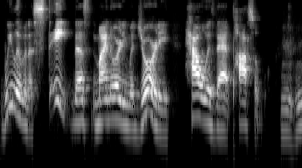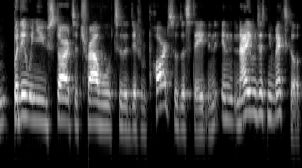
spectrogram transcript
we live in a state that's minority majority. How is that possible? Mm-hmm. But then when you start to travel to the different parts of the state, and, and not even just New Mexico,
